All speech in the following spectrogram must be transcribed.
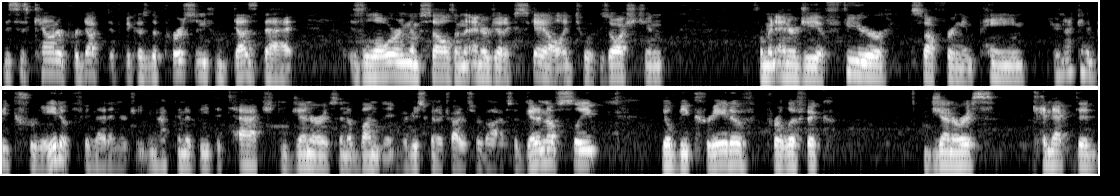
This is counterproductive because the person who does that is lowering themselves on the energetic scale into exhaustion from an energy of fear suffering and pain. You're not going to be creative in that energy. You're not going to be detached and generous and abundant. You're just going to try to survive. So get enough sleep. You'll be creative prolific generous connected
